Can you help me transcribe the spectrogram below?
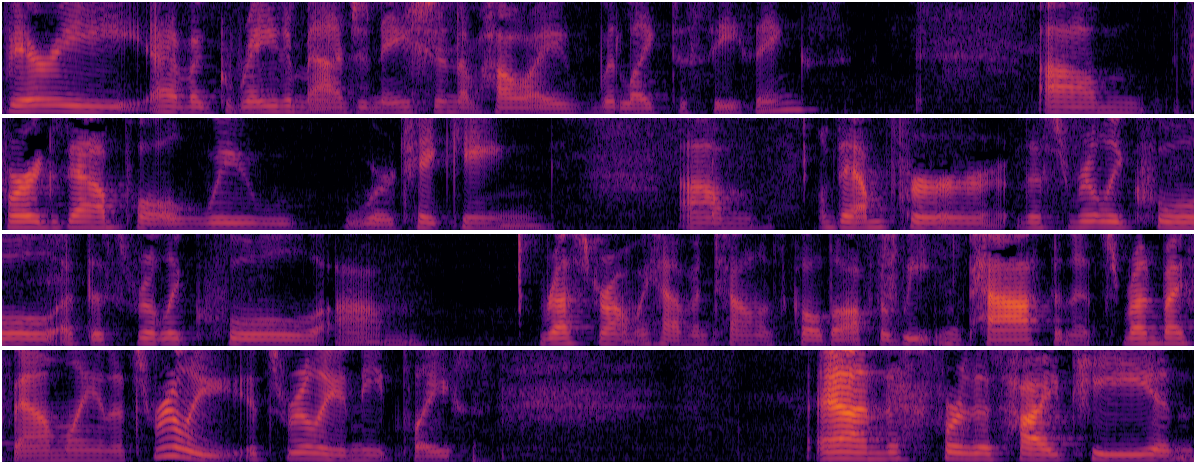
very, I have a great imagination of how I would like to see things. Um, for example, we were taking um, them for this really cool at this really cool um, restaurant we have in town. It's called Off the Wheaten Path, and it's run by family, and it's really it's really a neat place. And for this high tea, and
